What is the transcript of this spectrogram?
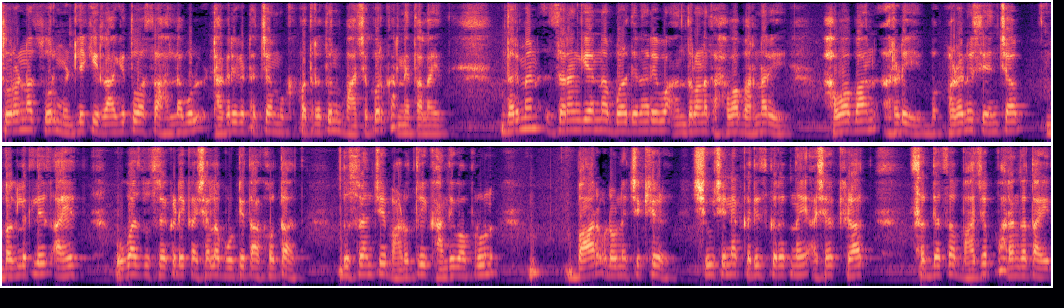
चोरांना चोर म्हटले की राग येतो असा हल्लाबोल ठाकरे गटाच्या मुखपत्रातून भाजपवर करण्यात आला आहे. दरम्यान जरांगे यांना बळ देणारे व आंदोलनात हवा भरणारे हवाबान हरडे ब- फडणवीस यांच्या बगलेतलेच आहेत. उगाच दुसऱ्याकडे कशाला बोटी दाखवतात? दुसऱ्यांचे भाडोत्री खांदे वापरून बार उडवण्याचे खेळ शिवसेना कधीच करत नाही अशा खेळात सध्याचा भाजप पारंगत आहेत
